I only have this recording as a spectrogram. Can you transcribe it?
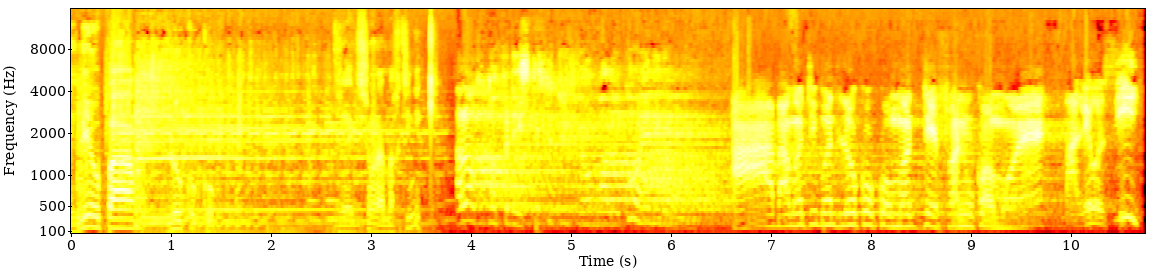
Les léopards Lococo. Direction la Martinique. Alors, tonton Félix, qu'est-ce que tu fais On boit le coup, hein, dis donc? Ah, bah, mon petit bon de loco, comment défendre comme moi, hein? M'aller aussi.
